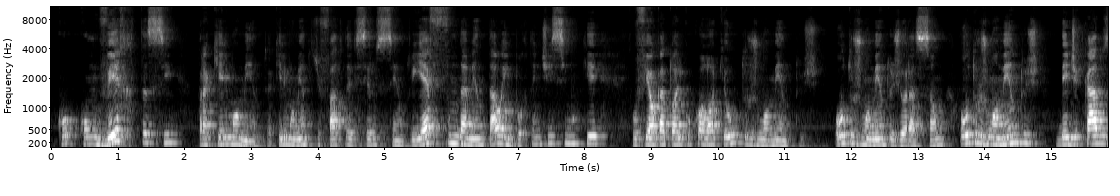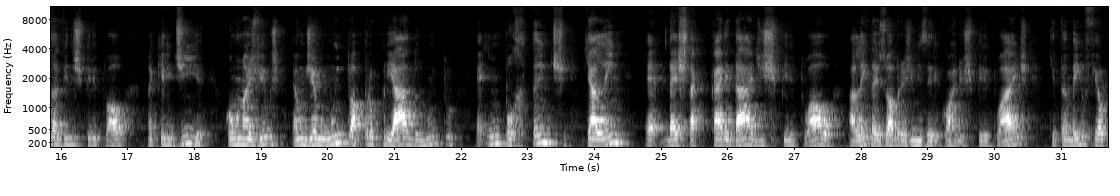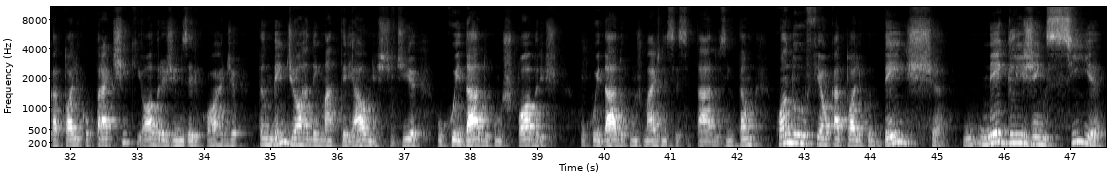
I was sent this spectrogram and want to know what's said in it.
converta-se para aquele momento. Aquele momento de fato deve ser o centro. E é fundamental, é importantíssimo que o fiel católico coloque outros momentos, outros momentos de oração, outros momentos dedicados à vida espiritual naquele dia. Como nós vimos, é um dia muito apropriado, muito é, importante, que além é, desta caridade espiritual, além das obras de misericórdia espirituais, que também o fiel católico pratique obras de misericórdia, também de ordem material neste dia, o cuidado com os pobres, o cuidado com os mais necessitados. Então, quando o fiel católico deixa, negligencia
